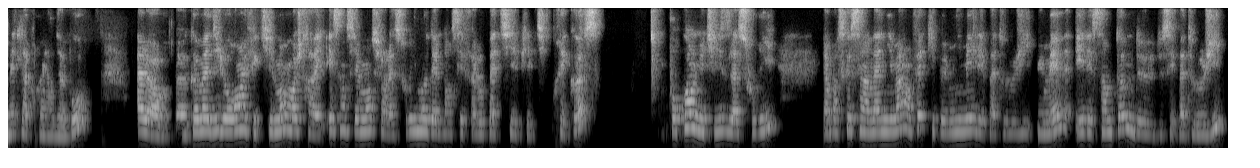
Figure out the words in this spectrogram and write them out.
mettre la première diapo. Alors, euh, comme a dit Laurent, effectivement, moi, je travaille essentiellement sur la souris modèle d'encéphalopathie épileptique précoce. Pourquoi on utilise la souris? Eh Parce que c'est un animal en fait qui peut mimer les pathologies humaines et les symptômes de, de ces pathologies,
